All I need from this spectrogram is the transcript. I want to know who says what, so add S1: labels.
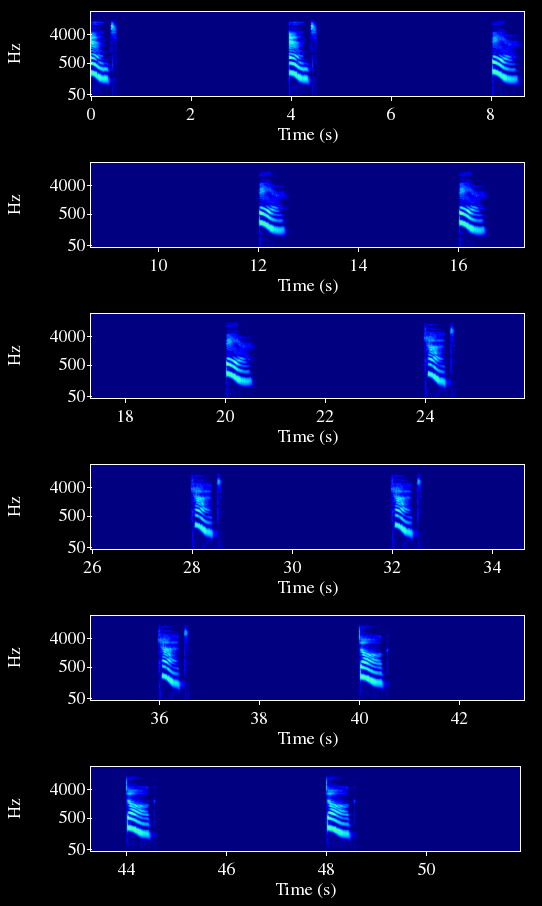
S1: ant ant bear bear bear bear cat cat cat cat dog dog dog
